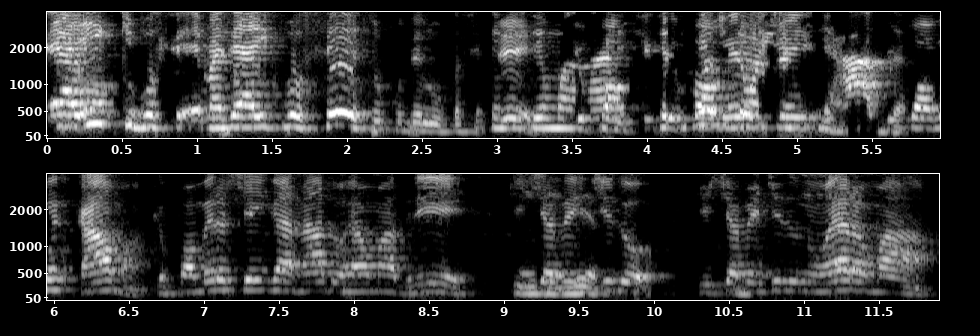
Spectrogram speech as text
é aí que você, mas é aí que você, Suco de Lucas, você tem Sim, que ter uma que análise. Que, que o Palmeiras tinha, que o Palmeiras, calma, que o Palmeiras tinha enganado o Real Madrid, que Entendi. tinha vendido, que tinha vendido não era uma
